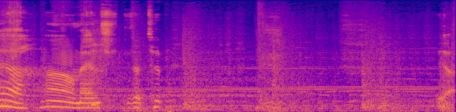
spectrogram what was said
Ja, oh Mensch, dieser Typ. Ja.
